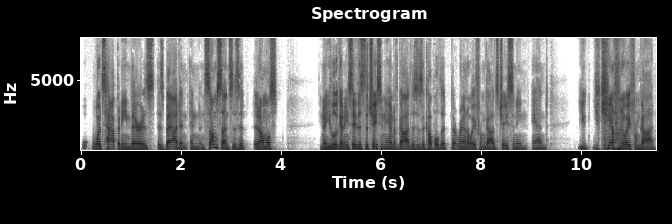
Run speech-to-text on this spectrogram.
what's happening there is is bad. And, and in some senses it it almost you know you look at it and you say this is the chastening hand of God. This is a couple that that ran away from God's chastening and you you can't run away from God.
